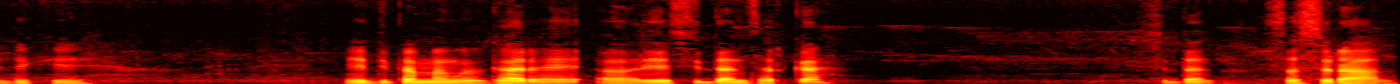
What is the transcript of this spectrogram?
ये देखिए ये दीपा मैम का घर है और ये सिद्धांत सर का सिद्धांत ससुराल।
